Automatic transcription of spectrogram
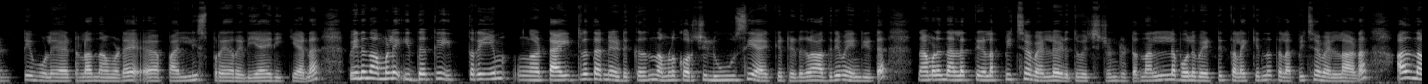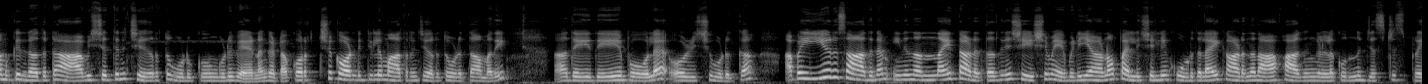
അടിപൊളിയായിട്ടുള്ള നമ്മുടെ പല്ലി സ്പ്രേ റെഡിയായിരിക്കുകയാണ്. പിന്നെ നമ്മൾ ഇതൊക്കെ ഇത്രയും ടൈറ്റിൽ തന്നെ എടുക്കുന്നത് നമ്മൾ കുറച്ച് ലൂസി ആക്കിയിട്ട് എടുക്കണം. അതിന് വേണ്ടിയിട്ട് നമ്മൾ നല്ല തിളപ്പിച്ച വെള്ളം എടുത്ത് വെച്ചിട്ടുണ്ട് കേട്ടോ. നല്ലപോലെ വെട്ടി തിളയ്ക്കുന്ന തിളപ്പിച്ച വെള്ളമാണ്. അത് നമുക്ക് ഇതിനകത്തോട്ട് ആവശ്യത്തിന് ചേർത്ത് കൊടുക്കുകയും കൂടി വേണം കേട്ടോ. കുറച്ച് ക്വാണ്ടിറ്റിയിൽ മാത്രം ചേർത്ത് കൊടുത്താൽ മതി. അതേ ഇതേപോലെ ഒഴിച്ചു കൊടുക്കുക. അപ്പോൾ ഈ ഒരു സാധനം ഇനി നന്നായി തണുത്തതിന് ശേഷം എവിടെയാണ് എവിടെയാണോ പല്ലിശല്യം കൂടുതലായി കാണുന്നത്? ആ ഭാഗങ്ങളിലൊക്കെ ഒന്ന് ജസ്റ്റ് സ്പ്രേ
